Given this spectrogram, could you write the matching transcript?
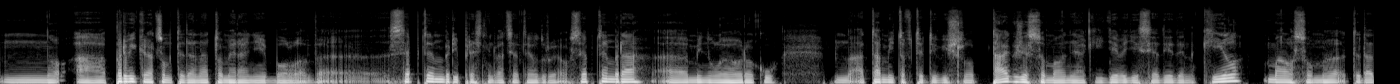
No a prvýkrát som teda na to meranie bol v septembri, presne 22. septembra eh, minulého roku. No a tam mi to vtedy vyšlo tak, že som mal nejakých 91 kg Mal som e, teda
